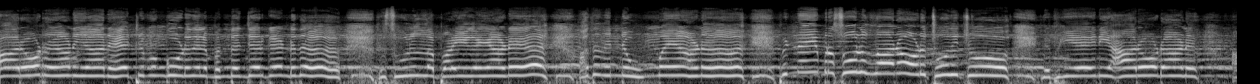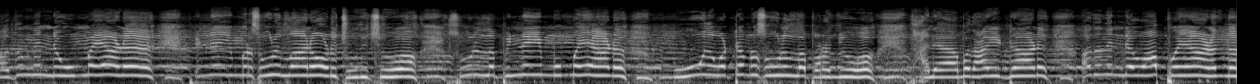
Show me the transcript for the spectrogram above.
ആരോടാണ് ഞാൻ ഏറ്റവും കൂടുതൽ ബന്ധം ചേർക്കേണ്ടത്? റസൂലുള്ള പറയുകയാണ് അത് നിന്റെ ഉമ്മയാണ്. പിന്നെയും റസൂലുള്ളാനോട് ചോദിച്ചു നബിയേ നീ ആരോടാണ്? അതും നിന്റെ ഉമ്മയാണ്. ചോദിച്ചു. റസൂലുള്ള പിന്നെയും ഉമ്മയാണ്. മൂന്ന് വട്ടം റസൂലുള്ള പറഞ്ഞു നാലാമതായിട്ടാണ് അത് നിന്റെ വാപ്പയാണെന്ന്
